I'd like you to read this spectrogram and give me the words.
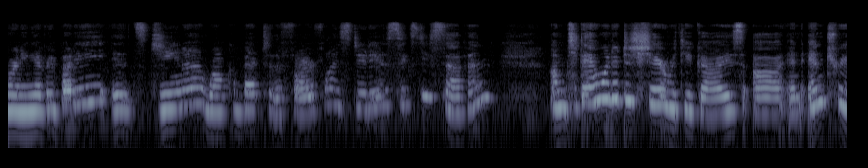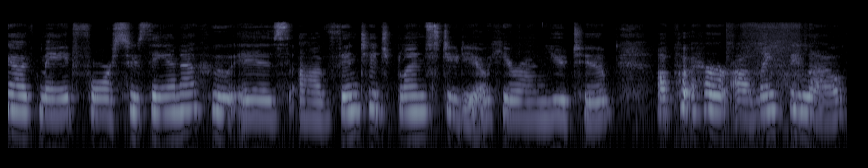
morning, everybody. It's Gina. Welcome back to the Firefly Studio 67. Um, today I wanted to share with you guys uh, an entry I've made for Susanna, who is uh, Vintage Blend Studio here on YouTube. I'll put her uh, link below.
